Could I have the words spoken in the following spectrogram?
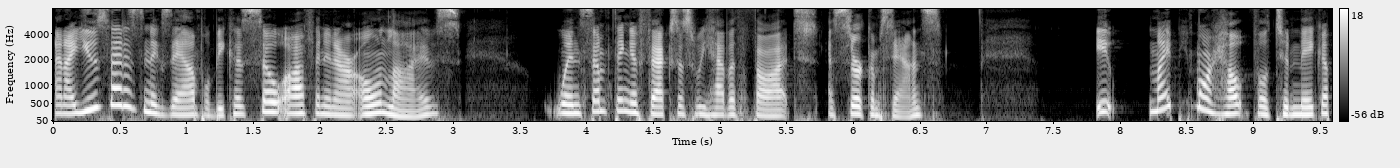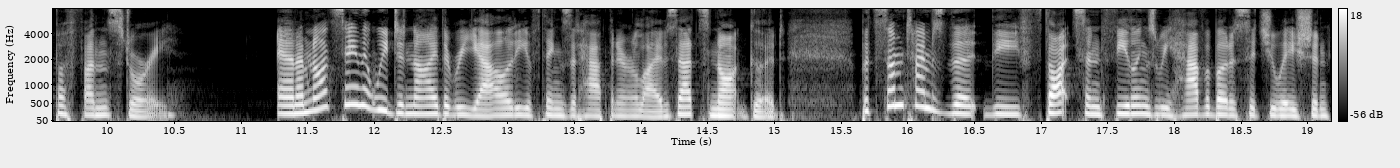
And I use that as an example because so often in our own lives, when something affects us, we have a thought, a circumstance, might be more helpful to make up a fun story. And I'm not saying that we deny the reality of things that happen in our lives. That's not good. But sometimes the the thoughts and feelings we have about a situation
